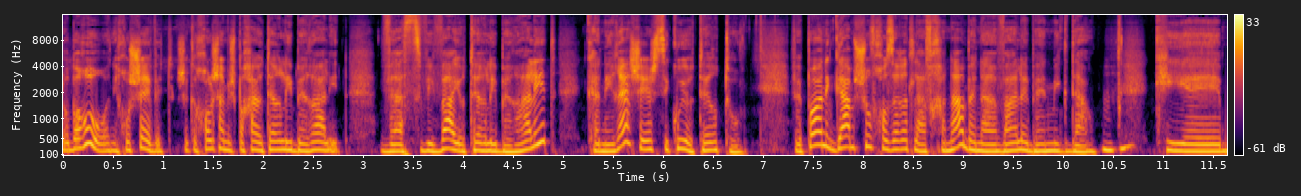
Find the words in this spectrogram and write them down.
לא ברור, אני חושבת שככל שהמשפחה יותר ליברלית והסביבה יותר ליברלית, כנראה שיש סיכוי יותר טוב. ופה אני גם שוב חוזרת להבחנה בין אהבה לבין מגדר. Mm-hmm. כי uh,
